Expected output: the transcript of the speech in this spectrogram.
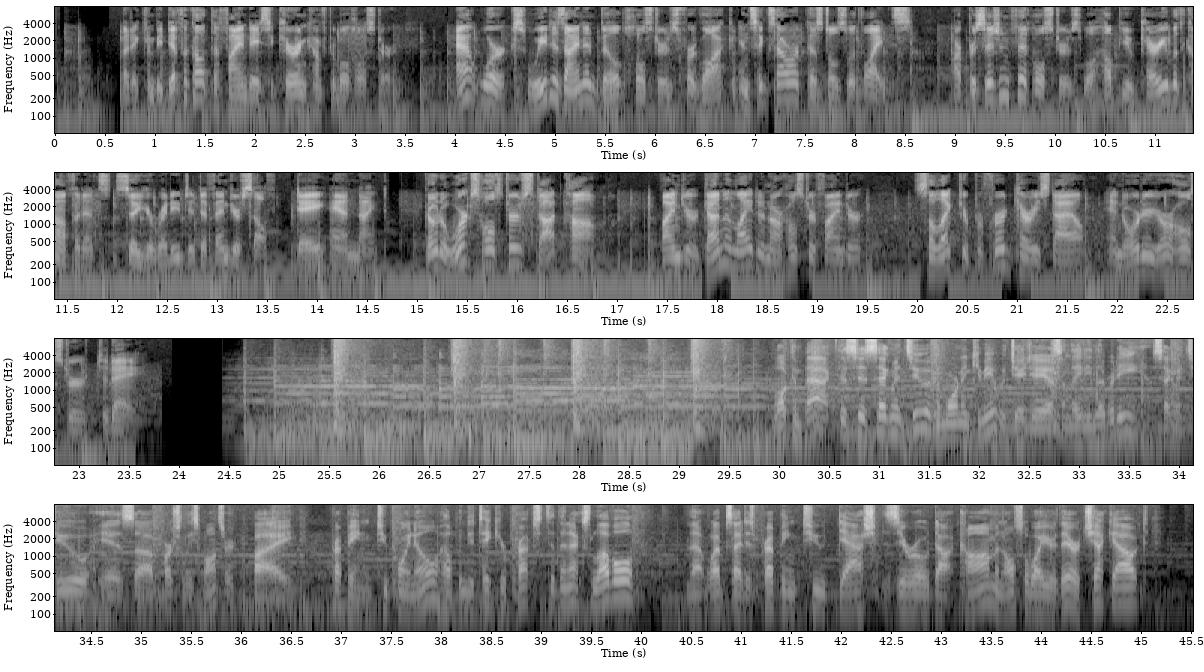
But it can be difficult to find a secure and comfortable holster. At Works, we design and build holsters for Glock and Sig Sauer pistols with lights. Our precision fit holsters will help you carry with confidence so you're ready to defend yourself day and night. Go to worksholsters.com. Find your gun and light in our holster finder, select your preferred carry style, and order your holster today. Welcome back. This is segment two of the Morning Commute with JJS and Lady Liberty. Segment two is uh, partially sponsored by Prepping 2.0, helping to take your preps to the next level. And that website is prepping2-0.com. And also, while you're there, check out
